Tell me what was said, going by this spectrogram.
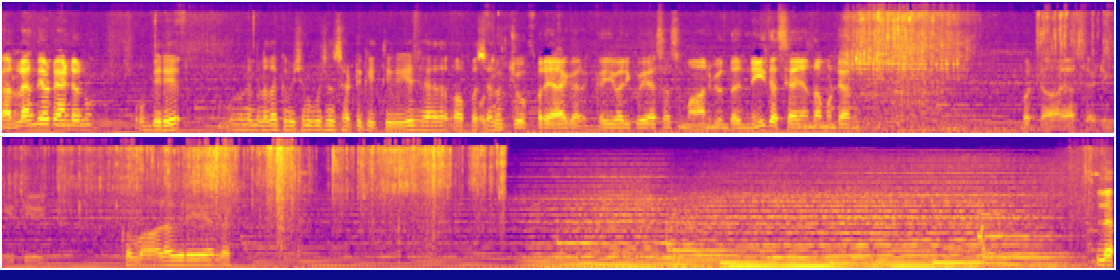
ਕਰ ਲੈਂਦੇ ਅਟੈਂਡ ਉਹਨੂੰ? ਉਹ ਵੀਰੇ ਉਹਨਾਂ ਨੇ ਮੈਨੂੰ ਲੱਗਦਾ ਕਮਿਸ਼ਨ ਕੁਸ਼ਨ ਸੈੱਟ ਕੀਤੀ ਹੋਈ ਹੈ ਸ਼ਾਇਦ ਆਪਸ ਵਿੱਚ ਤੂੰ ਚੁੱਪ ਰਿਹਾ ਕਰ। ਕਈ ਵਾਰੀ ਕੋਈ ਐਸਾ ਸਮਾਨ ਵੀ ਹੁੰਦਾ ਨਹੀਂ ਦੱਸਿਆ ਜਾਂਦਾ ਮੁੰਡਿਆਂ ਨੂੰ। ਵੱਡਾ ਆਇਆ ਸੈਟਿੰਗ ਕੀਤੀ ਹੋਈ। ਕਮਾਲ ਆ ਵੀਰੇ ਯਾਰ ਲੈ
